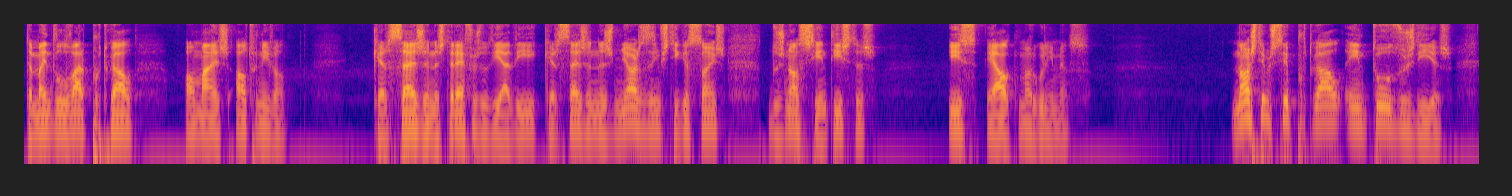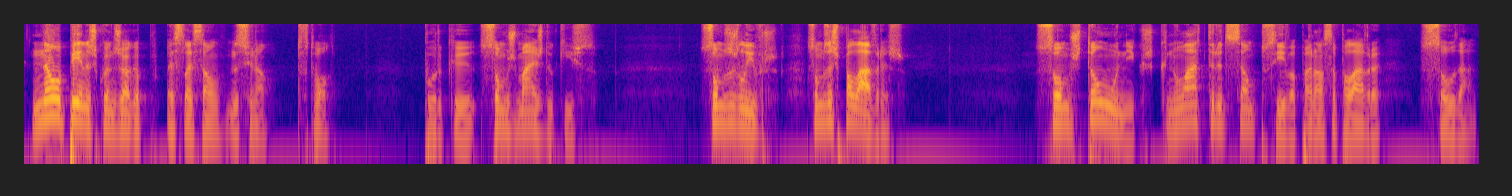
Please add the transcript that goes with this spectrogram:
também de levar Portugal ao mais alto nível. Quer seja nas tarefas do dia a dia, quer seja nas melhores investigações dos nossos cientistas, isso é algo que me orgulha imenso. Nós temos de ser Portugal em todos os dias, não apenas quando joga a seleção nacional de futebol, porque somos mais do que isto. Somos os livros, somos as palavras, somos tão únicos que não há tradução possível para a nossa palavra saudade.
